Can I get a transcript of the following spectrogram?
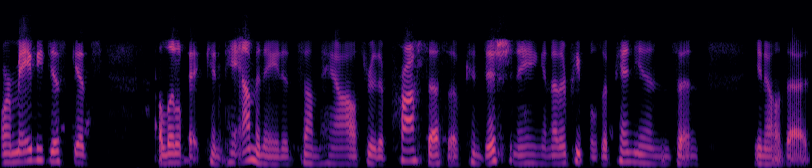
or maybe just gets a little bit contaminated somehow through the process of conditioning and other people's opinions and you know the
